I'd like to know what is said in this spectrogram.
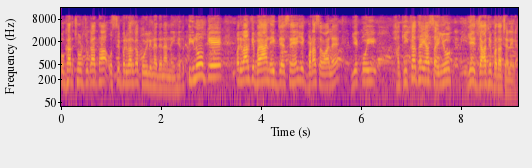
वो घर छोड़ चुका था, उससे परिवार का कोई लेना देना नहीं है। तो तीनों के परिवार के बयान एक जैसे हैं, ये एक बड़ा सवाल है, ये कोई हकीकत है या संयोग, ये जाँच में पता चलेगा।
